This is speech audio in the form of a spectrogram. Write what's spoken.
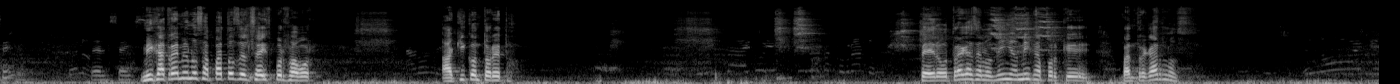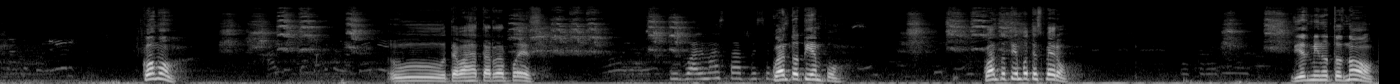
Sí. Del 6. Mija, tráeme unos zapatos del 6, por favor. Aquí con Toreto. Pero tráigase a los niños, mija, porque para entregarlos. ¿Cómo? Uh, te vas a tardar pues. Igual más tarde ¿Cuánto tiempo? ¿Cuánto tiempo te espero? Diez minutos, no.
